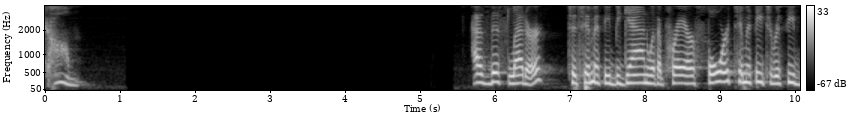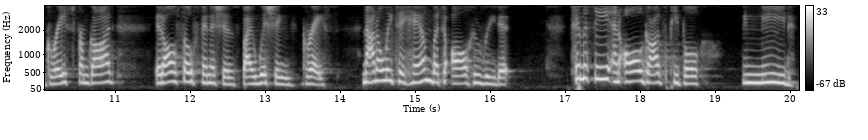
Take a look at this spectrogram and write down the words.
come. As this letter to Timothy began with a prayer for Timothy to receive grace from God, it also finishes by wishing grace, not only to him, but to all who read it. Timothy and all God's people, we need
